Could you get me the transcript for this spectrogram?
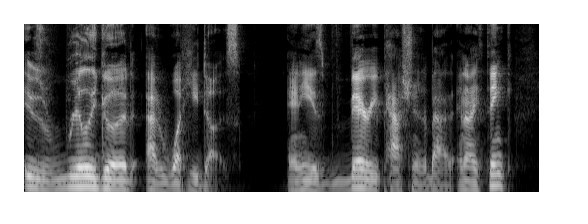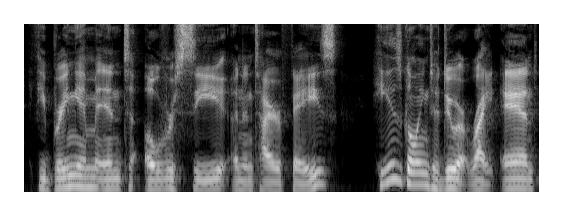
is really good at what he does, and he is very passionate about it. And I think if you bring him in to oversee an entire phase, he is going to do it right. And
